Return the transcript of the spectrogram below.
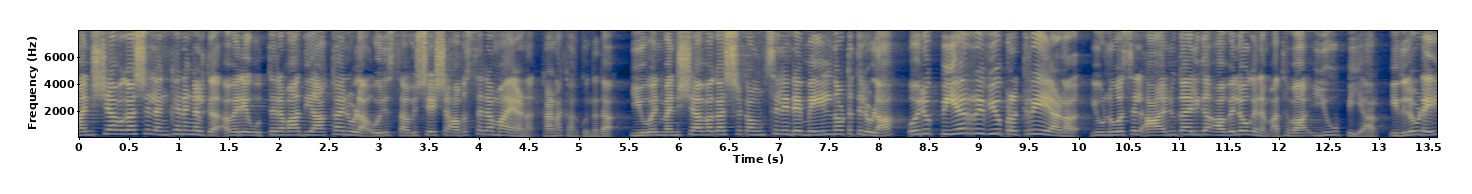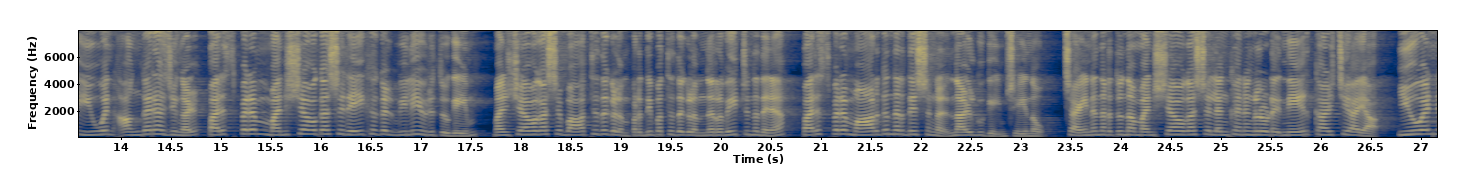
മനുഷ്യാവകാശ ലംഘനങ്ങൾക്ക് അവരെ ഉത്തരവാദിയാക്കാനുള്ള ഒരു സവിശേഷ അവസരമായാണ് കണക്കാക്കുന്നത്. യു എൻ മനുഷ്യാവകാശ കൌൺസിലിന്റെ മേൽനോട്ടത്തിലുള്ള ഒരു പിയർ റിവ്യൂ പ്രക്രിയയാണ് യൂണിവേഴ്സൽ ആനുകാലിക അവലോകനം അഥവാ യു പി ആർ. ഇതിലൂടെ യു എൻ അംഗരാജ്യങ്ങൾ പരസ്പരം മനുഷ്യാവകാശ രേഖകൾ വിലയിരുത്തുകയും മനുഷ്യാവകാശ ബാധ്യതകളും പ്രതിബദ്ധതകളും നിറവേറ്റുന്നതിന് പരസ്പരം മാർഗനിർദ്ദേശങ്ങൾ നൽകുകയും ചെയ്യുന്നു. ചൈന നടത്തുന്ന മനുഷ്യാവകാശ ലംഘനങ്ങളുടെ നേർക്കാഴ്ചയായ യു എൻ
